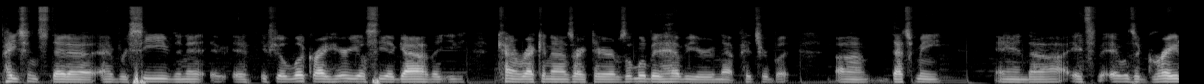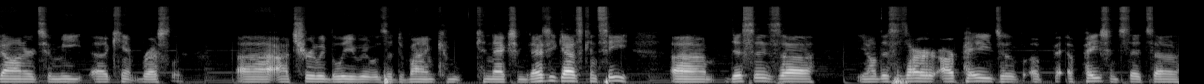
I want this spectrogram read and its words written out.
patients that uh, have received, and it, if, if you look right here, you'll see a guy that you kind of recognize right there. It was a little bit heavier in that picture, but um, that's me, and uh, it's it was a great honor to meet Kent Bressler. Uh, I truly believe it was a divine com- connection. But as you guys can see, um, this is uh, you know this is our our page of, of, of patients that's uh,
